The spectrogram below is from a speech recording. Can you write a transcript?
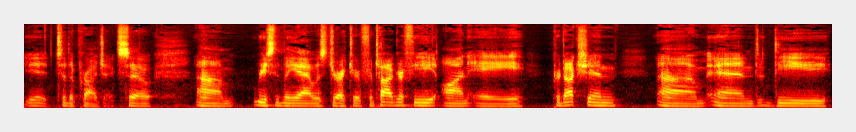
your to the project. So um, recently, I was director of photography on a production, um, and the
